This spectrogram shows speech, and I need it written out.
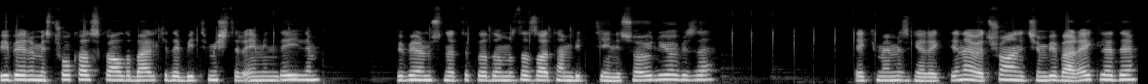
Biberimiz çok az kaldı. Belki de bitmiştir emin değilim. Biberin üstüne tıkladığımızda zaten bittiğini söylüyor bize. Ekmemiz gerektiğini. Evet şu an için biber ekledi.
